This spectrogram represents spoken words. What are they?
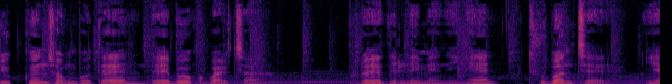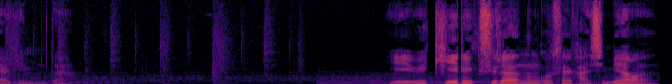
육군 정보대 내부 고발자 브래들리 매닝의 두 번째 이야기입니다. 이 위키릭스라는 곳에 가시면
